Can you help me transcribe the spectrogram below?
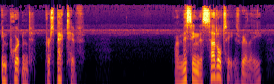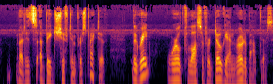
important perspective, or missing the subtleties, really, but it's a big shift in perspective. The great world philosopher Dogen wrote about this.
